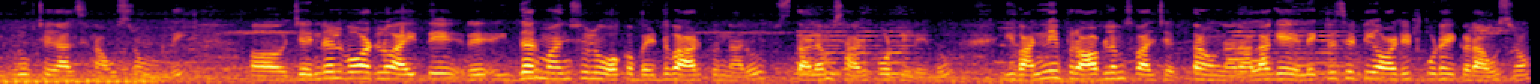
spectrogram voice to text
ఇంప్రూవ్ చేయాల్సిన అవసరం ఉంది. జనరల్ వార్డులో అయితే ఇద్దరు మనుషులు ఒక బెడ్ వాడుతున్నారు. స్థలం సరిపోవట్లేదు. ఇవన్నీ ప్రాబ్లమ్స్ వాళ్ళు చెప్తా ఉన్నారు. అలాగే ఎలక్ట్రిసిటీ ఆడిట్ కూడా ఇక్కడ అవసరం.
